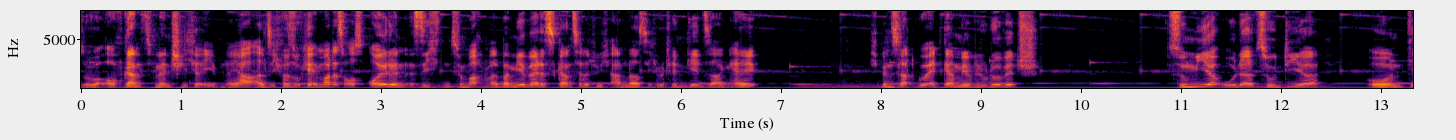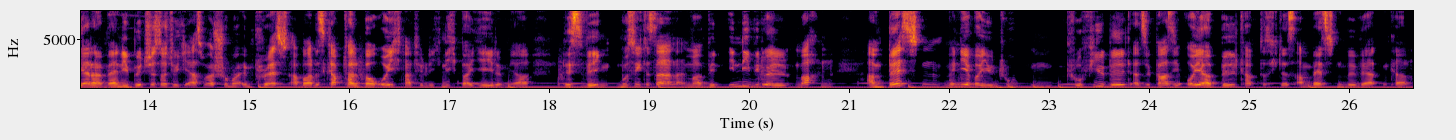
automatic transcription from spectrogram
So auf ganz menschlicher Ebene. Ja, also ich versuche ja immer das aus euren Sichten zu machen, weil bei mir wäre das Ganze natürlich anders. Ich würde hingehen und sagen, hey, ich bin Zlatko Edgar Mevludovic, zu mir oder zu dir. Und ja, dann werden die Bitches natürlich erstmal schon mal impressed, aber das klappt halt bei euch natürlich nicht bei jedem, ja. Deswegen muss ich das dann immer individuell machen. Am besten, wenn ihr bei YouTube ein Profilbild, also quasi euer Bild habt, dass ich das am besten bewerten kann.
